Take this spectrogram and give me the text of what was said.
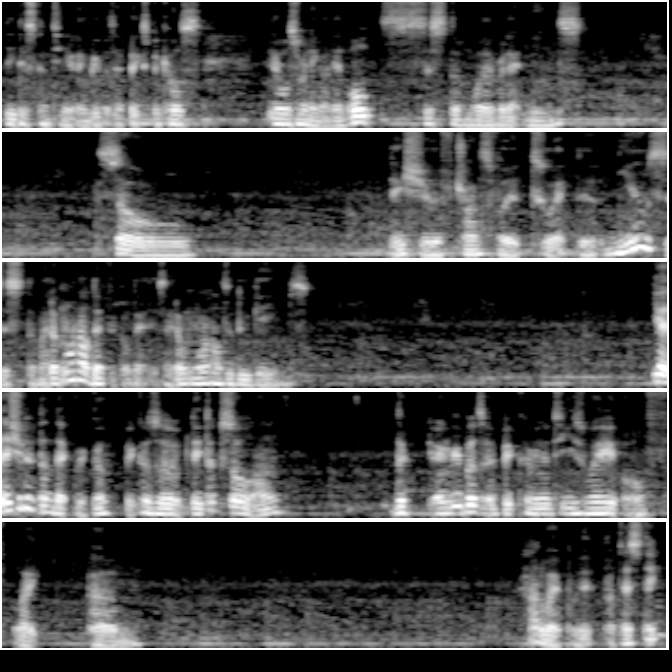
they discontinued Angry Birds Epic is because it was running on an old system, whatever that means. So they should have transferred it to like the new system. I don't know how difficult that is. I don't know how to do games. Yeah, they should have done that quicker because uh, they took so long. The Angry Birds Epic community's way of like um how do I put it? Protesting?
